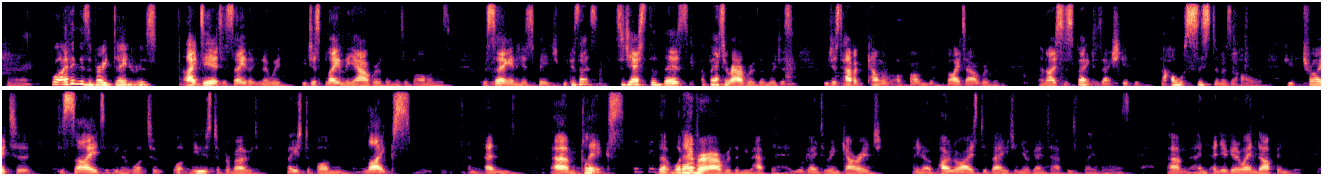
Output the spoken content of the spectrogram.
Yeah. Well, I think there's a very dangerous idea to say that you know we we just blame the algorithm as Obama was was saying in his speech because that suggests that there's a better algorithm. We just we just haven't come upon the right algorithm. And I suspect it's actually the, the whole system as a whole. If you try to decide, you know, what to what news to promote based upon likes and, and um, clicks, that whatever algorithm you have there, you're going to encourage, you know, polarized debate, and you're going to have these flame wars, um, and and you're going to end up in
